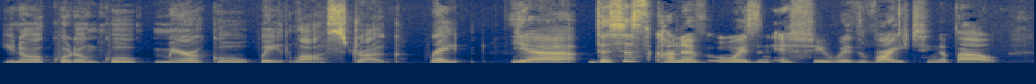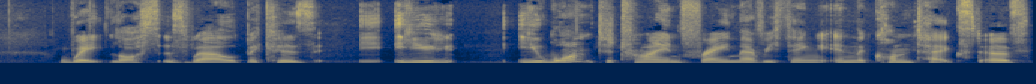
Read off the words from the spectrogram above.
you know, a quote unquote miracle weight loss drug. right? Yeah, this is kind of always an issue with writing about weight loss as well because you you want to try and frame everything in the context of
